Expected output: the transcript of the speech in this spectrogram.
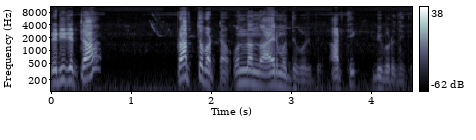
ক্রেডিটেরটা প্রাপ্ত বার্তা অন্যান্য আয়ের মধ্যে বসবে আর্থিক বিবরণীতে।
